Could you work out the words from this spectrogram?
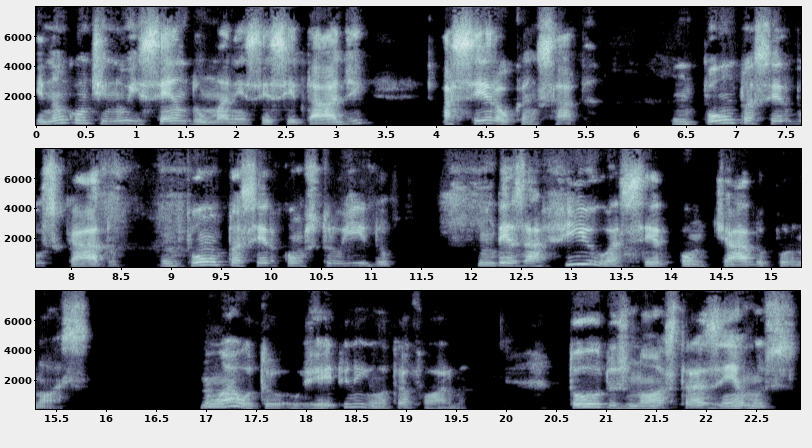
e não continue sendo uma necessidade a ser alcançada, um ponto a ser buscado, um ponto a ser construído, um desafio a ser ponteado por nós. Não há outro jeito e nem outra forma. Todos nós trazemos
